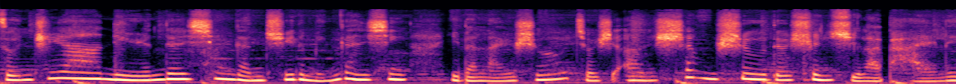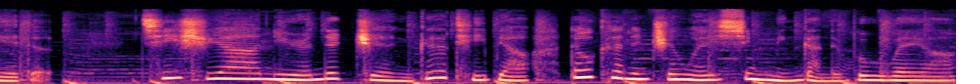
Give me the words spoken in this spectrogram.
总之啊，女人的性感区的敏感性，一般来说就是按上述的顺序来排列的。其实啊，女人的整个体表都可能成为性敏感的部位哦，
